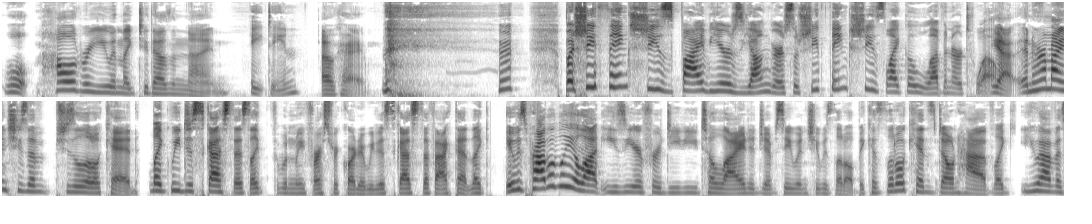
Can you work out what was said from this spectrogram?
Well, how old were you in like 2009? 18. Okay. but she thinks she's five years younger, so she thinks she's like 11 or 12. Yeah, in her mind she's a she's a little kid. Like we discussed this like when we first recorded, we discussed the fact that like it was probably a lot easier for Dee Dee to lie to Gypsy when she was little because little kids don't have like you have a,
